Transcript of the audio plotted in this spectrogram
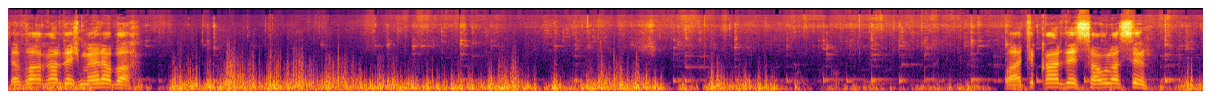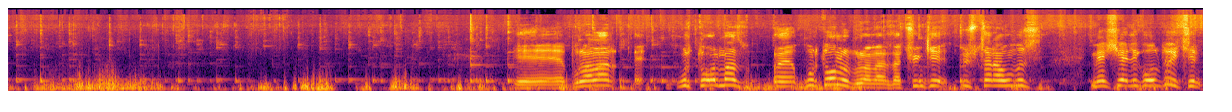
Sefa kardeş merhaba. Fatih kardeş sağ olasın. Ee, buralar e, kurt olmaz, e, kurt olur buralarda. Çünkü üst tarafımız meşelik olduğu için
